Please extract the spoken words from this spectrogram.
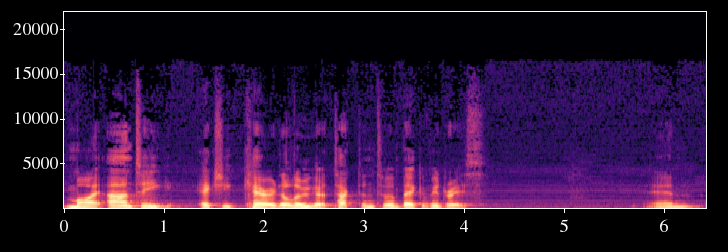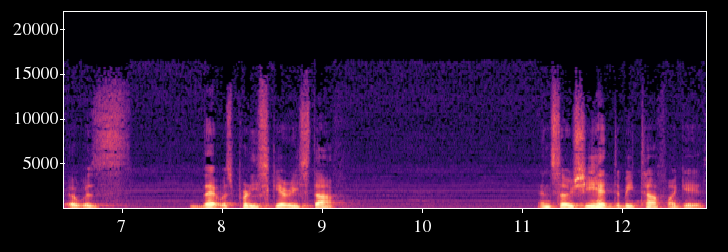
my auntie actually carried a Luger tucked into the back of her dress. And it was, that was pretty scary stuff. And so she had to be tough, I guess.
